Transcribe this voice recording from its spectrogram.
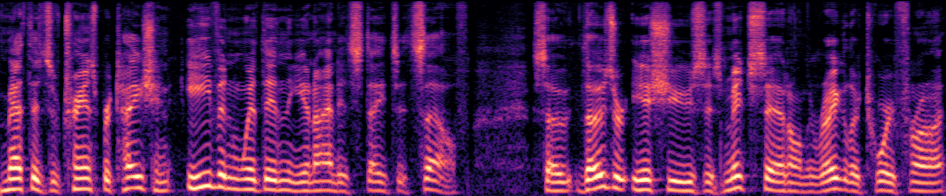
methods of transportation, even within the United States itself. So those are issues, as Mitch said, on the regulatory front,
